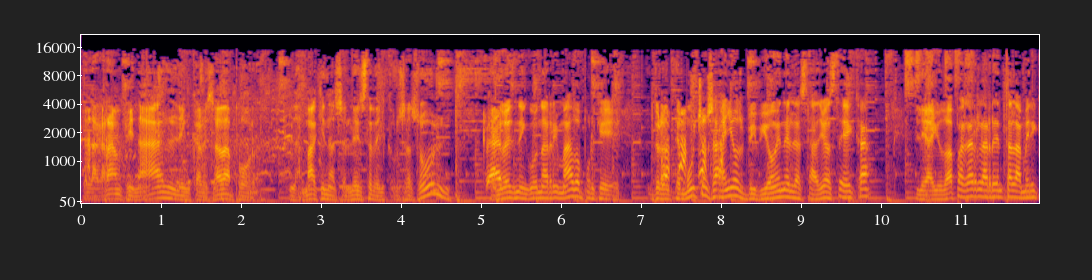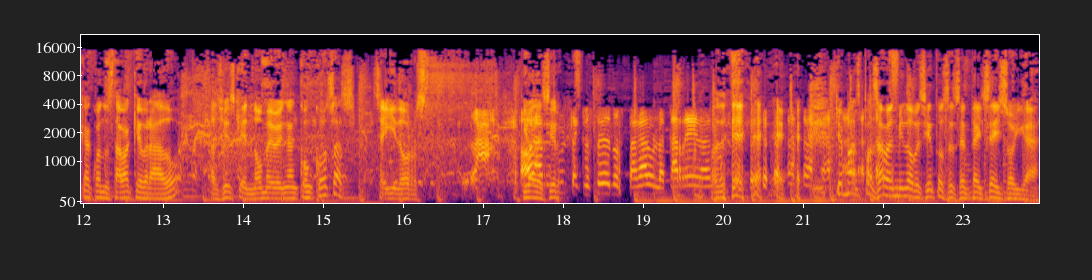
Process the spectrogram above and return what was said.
que la gran final encabezada por la máquina celeste del Cruz Azul. Claro. Que no es ningún arrimado porque durante muchos años vivió en el Estadio Azteca, le ayudó a pagar la renta a la América cuando estaba quebrado, así es que no me vengan con cosas, seguidores. Ah, Iba a ahora decir- resulta que usted ustedes nos pagaron la carrera. ¿no? ¿Qué más pasaba en 1966, oiga?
